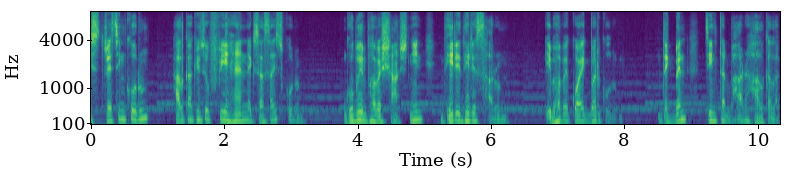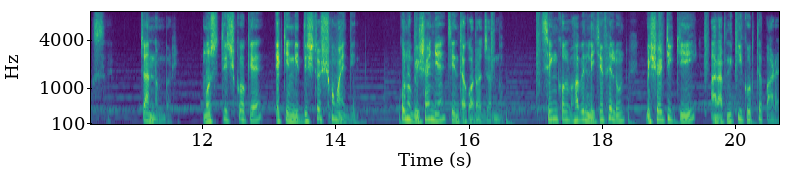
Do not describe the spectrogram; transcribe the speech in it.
স্ট্রেচিং করুন, হালকা কিছু ফ্রি হ্যান্ড এক্সারসাইজ করুন। গভীরভাবে শ্বাস নিন, ধীরে ধীরে সারুন। এভাবে কয়েকবার করুন। দেখবেন চিন্তার ভার হালকা লাগছে। চার নম্বর, মস্তিষ্ককে একটি নির্দিষ্ট সময় দিন। কোনো বিষয় নিয়ে চিন্তা করার জন্য। সিঙ্গলভাবে লিখে ফেলুন বিষয়টি কি আর আপনি কি করতে পারেন।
